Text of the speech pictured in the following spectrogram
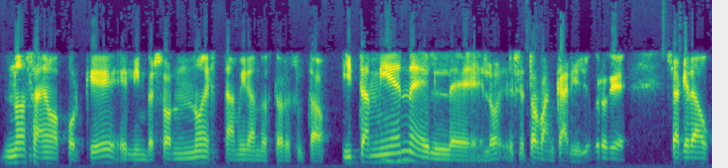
No sabemos por qué el inversor no está mirando estos resultados. Y también el, eh, el sector bancario. Yo creo que se ha quedado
